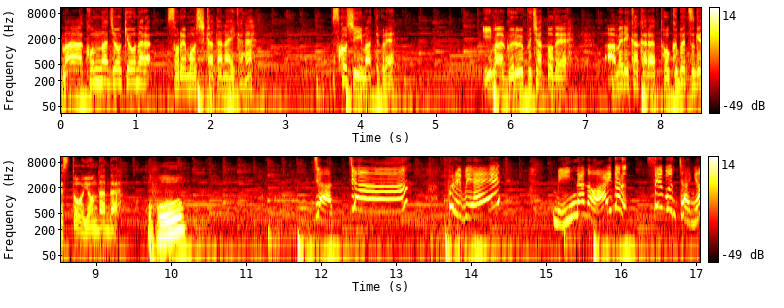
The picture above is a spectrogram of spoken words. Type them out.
まあこんな状況ならそれも仕方ないかな。少し待ってくれ。今グループチャットでアメリカから特別ゲストを呼んだんだ。ほほじゃじゃーん。プリビエーみんなのアイドル。セブンちゃんよ。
